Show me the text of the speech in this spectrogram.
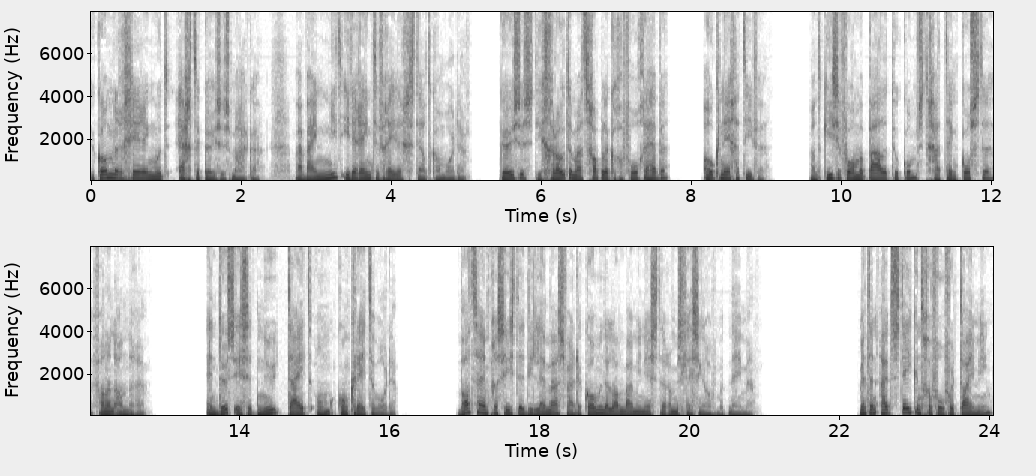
De komende regering moet echte keuzes maken, waarbij niet iedereen tevreden gesteld kan worden. Keuzes die grote maatschappelijke gevolgen hebben, ook negatieve. Want kiezen voor een bepaalde toekomst gaat ten koste van een andere. En dus is het nu tijd om concreet te worden. Wat zijn precies de dilemma's waar de komende landbouwminister een beslissing over moet nemen? Met een uitstekend gevoel voor timing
